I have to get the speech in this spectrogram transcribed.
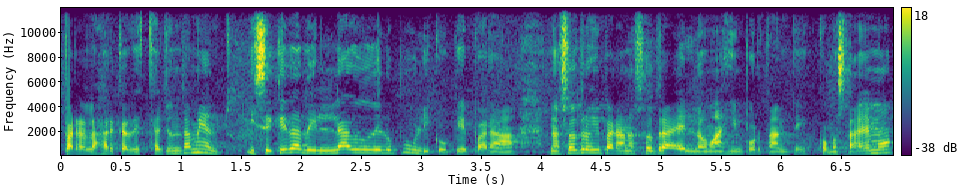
para las arcas de este ayuntamiento y se queda del lado de lo público, que para nosotros y para nosotras es lo más importante. Como sabemos,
